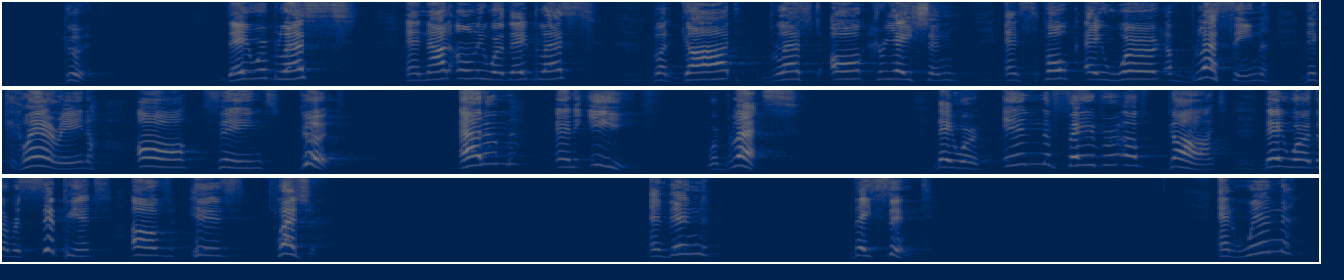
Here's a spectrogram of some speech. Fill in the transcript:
good. They were blessed, and not only were they blessed, but God blessed all creation and spoke a word of blessing, declaring all things good. Adam and Eve were blessed. They were in the favor of God. They were the recipients of his pleasure. And then they sinned. And when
